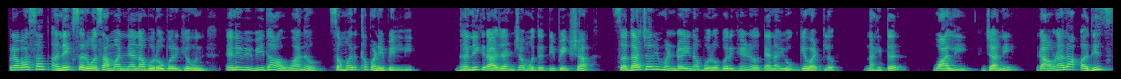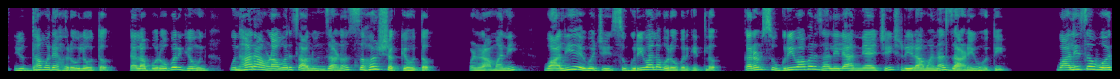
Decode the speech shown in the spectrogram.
प्रवासात अनेक सर्वसामान्यांना बरोबर घेऊन त्यांनी विविध आव्हानं समर्थपणे पेलली. धनिक राजांच्या मदतीपेक्षा सदाचारी मंडळींना बरोबर घेणं त्यांना योग्य वाटलं. नाहीतर वाली ज्याने रावणाला आधीच युद्धामध्ये हरवलं होतं. त्याला बरोबर घेऊन पुन्हा रावणावर चालून जाणं सहज शक्य होतं. पण रामाने वालीऐवजी सुग्रीवाला बरोबर घेतलं कारण सुग्रीवावर झालेल्या अन्यायाची श्रीरामांना जाणीव होती. वालीचा वध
